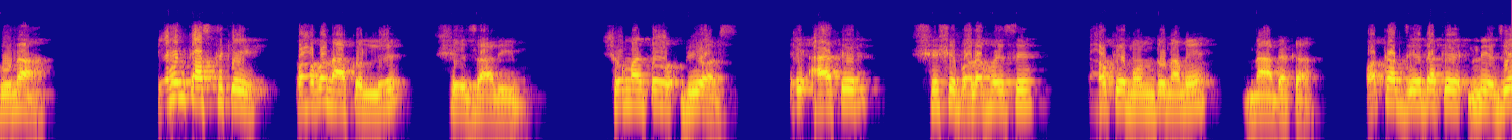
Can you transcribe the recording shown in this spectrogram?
গুণা এমন কাজ থেকে তবা না করলে সে জালিম। সম্মানিত ভিউয়ার্স এই আয়াতের শেষে বলা হয়েছে, কাউকে মন্দ নামে না ডাকা। অর্থাৎ যে ডাকে যে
